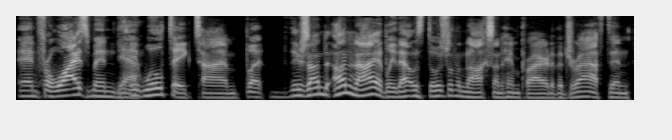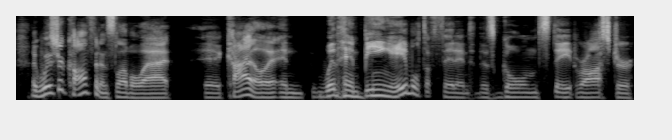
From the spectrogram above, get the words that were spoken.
and for Wiseman, yeah. it will take time. But there's un, undeniably that was those were the knocks on him prior to the draft. And like, where's your confidence level at uh, Kyle and with him being able to fit into this Golden State roster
